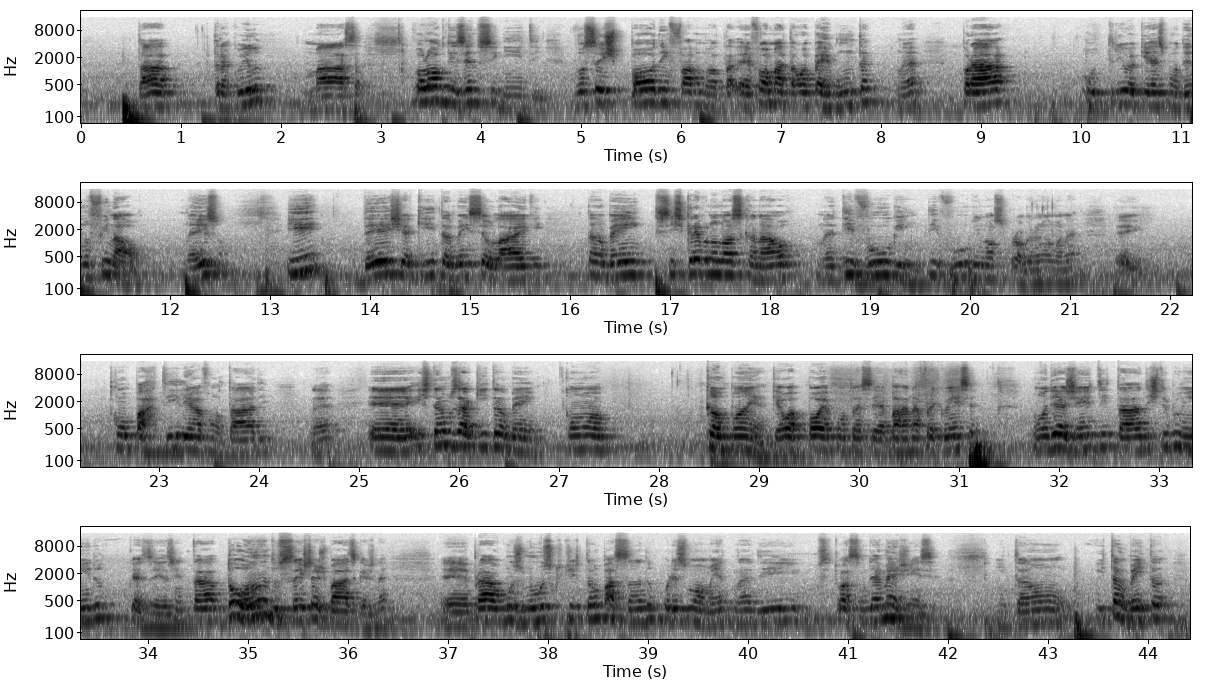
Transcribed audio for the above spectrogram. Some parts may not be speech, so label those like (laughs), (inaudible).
Tá tranquilo? Massa. Vou logo dizendo o seguinte, vocês podem formatar, é, formatar uma pergunta, né? Para o trio aqui responder no final, não é isso? E deixe aqui também seu like, também se inscreva no nosso canal, né? divulguem, divulguem nosso programa, né? É, compartilhem à vontade, né? É, estamos aqui também com uma campanha, que é o apoia.se barra na frequência, onde a gente está distribuindo, quer dizer, a gente está doando cestas básicas, né? É, para alguns músicos que estão passando por esse momento né, de situação de emergência. Então, e também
